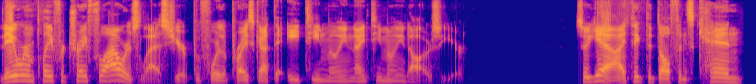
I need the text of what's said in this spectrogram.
They were in play for Trey Flowers last year before the price got to $18 million, $19 million a year. So yeah, I think the Dolphins can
